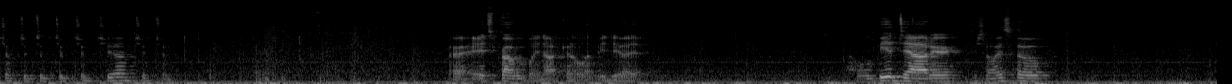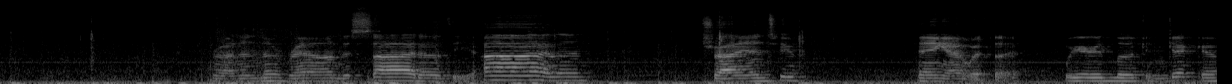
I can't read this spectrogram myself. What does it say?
Jump, jump, jump, jump, jump, jump, jump, jump. Alright, it's probably not gonna let me do it. I won't be a doubter. There's always hope. Running around the side of the island, trying to hang out with a weird looking gecko.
